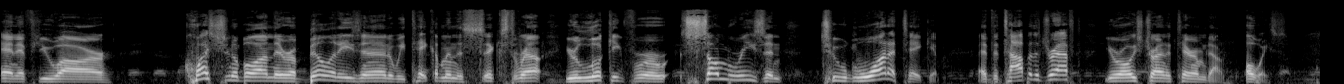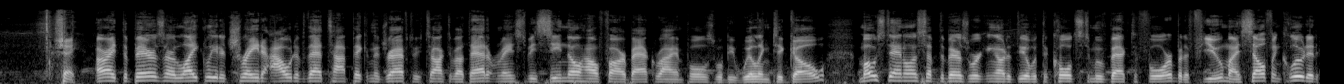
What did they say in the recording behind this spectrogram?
And if you are questionable on their abilities, and do we take them in the sixth round? You're looking for some reason to want to take him. At the top of the draft, you're always trying to tear him down. Always. Shay. All right, the Bears are likely to trade out of that top pick in the draft. We've talked about that. It remains to be seen, though, how far back Ryan Poles will be willing to go. Most analysts have the Bears working out a deal with the Colts to move back to four, but a few, myself included,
